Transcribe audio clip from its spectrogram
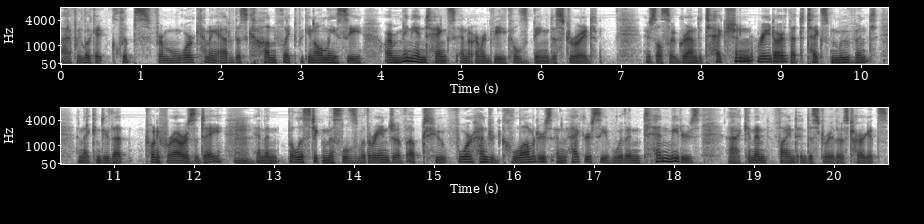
Uh, if we look at clips from war coming out of this conflict, we can only see Armenian tanks and armored vehicles being destroyed. There's also ground detection radar that detects movement, and that can do that 24 hours a day. Mm. And then ballistic missiles with a range of up to 400 kilometers and accuracy of within 10 meters uh, can then find and destroy those targets.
